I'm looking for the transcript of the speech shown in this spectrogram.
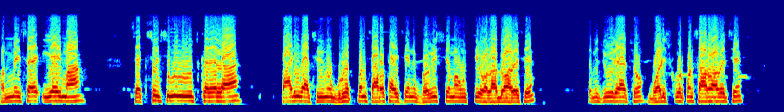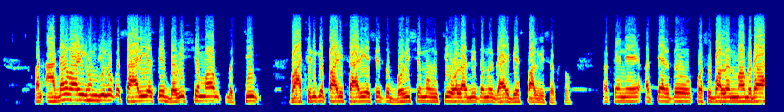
હંમેશા ઈઆઈમાં સેક્સલ સિમેન યુઝ કરેલા પાડી વાછરીનો ગ્રોથ પણ સારો થાય છે અને ભવિષ્યમાં ઊંચી ઓલાદો આવે છે. તમે જોઈ રહ્યા છો બોડી સ્કોર પણ સારો આવે છે. અને આંગણવાડી સમજી લો કે સારી હશે, ભવિષ્યમાં બચ્ચી વાછડી કે પાડી સારી હશે તો ભવિષ્યમાં ઊંચી ઓલાદની તમે ગાય ભેંસ પાલવી શકશો. કે અત્યારે તો પશુપાલનમાં બધા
